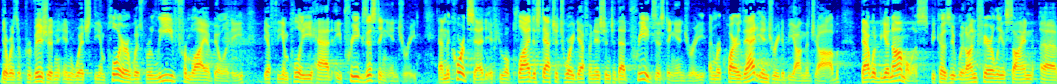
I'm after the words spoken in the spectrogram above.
there was a provision in which the employer was relieved from liability if the employee had a pre-existing injury. And the court said if you apply the statutory definition to that pre-existing injury and require that injury to be on the job, that would be anomalous because it would unfairly assign uh,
